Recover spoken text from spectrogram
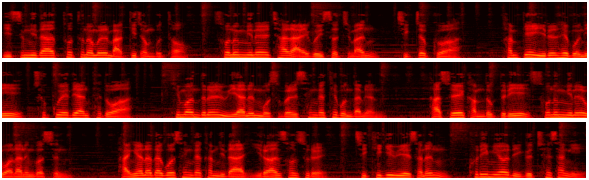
있습니다. 토트넘을 맡기 전부터 손흥민을 잘 알고 있었지만 직접 그와 함께 일을 해보니 축구에 대한 태도와 팀원들을 위하는 모습을 생각해 본다면 다수의 감독들이 손흥민을 원하는 것은 당연하다고 생각합니다. 이러한 선수를 지키기 위해서는 프리미어 리그 최상위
